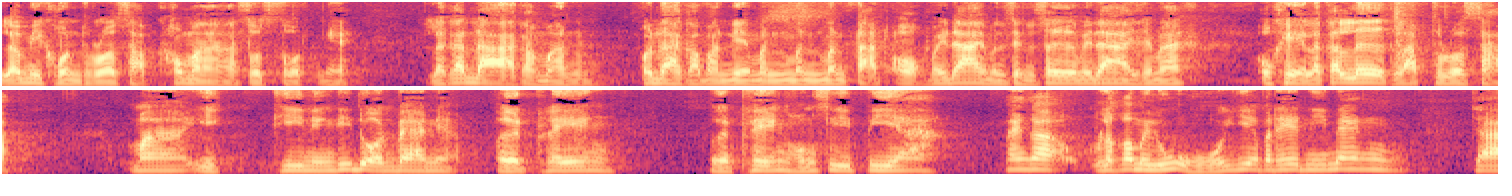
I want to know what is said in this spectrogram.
แล้วมีคนโทรศัพท์เข้ามาสดๆไงแล้วก็ด่ากับมันพอด่ากับมันเนี่ยมันมันมันตัดออกไม่ได้มันเซ็นเซอร์ไม่ได้ใช่ไหมโอเค แล้วก็เลิกรับโทรศัพท์ มาอีกทีหนึ่งที่โดนแบนเนี่ยเปิดเพลง เปิดเพลงของซีเปียแม่งก็แล้วก็ไม่รู้โอ้โหเฮียประเทศนี้แม่งจะ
